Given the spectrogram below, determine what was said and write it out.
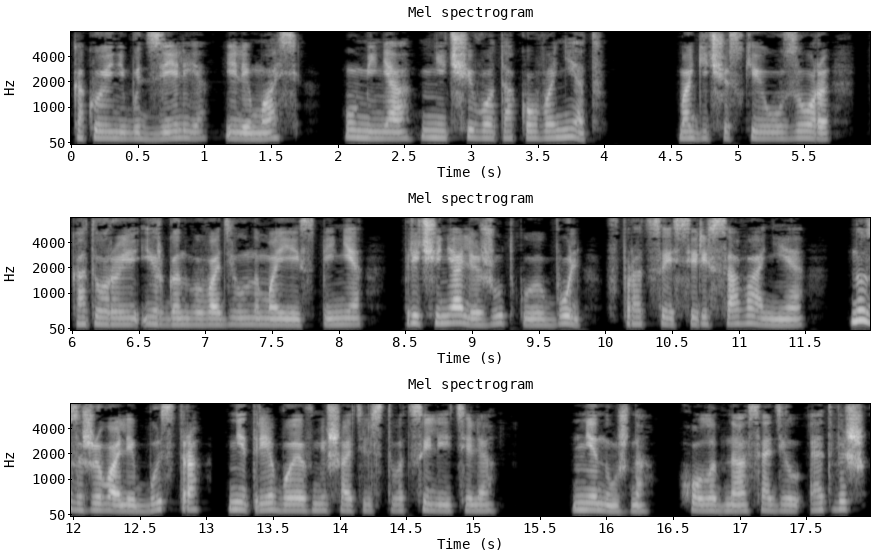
какое-нибудь зелье или мазь. У меня ничего такого нет». Магические узоры, которые Ирган выводил на моей спине, причиняли жуткую боль в процессе рисования, но заживали быстро, не требуя вмешательства целителя. «Не нужно», — холодно осадил Эдвиш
